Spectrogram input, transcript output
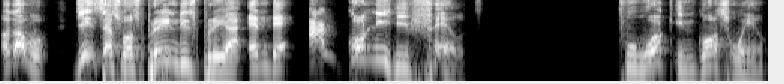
Although Jesus was praying this prayer and the agony he felt to walk in God's will.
